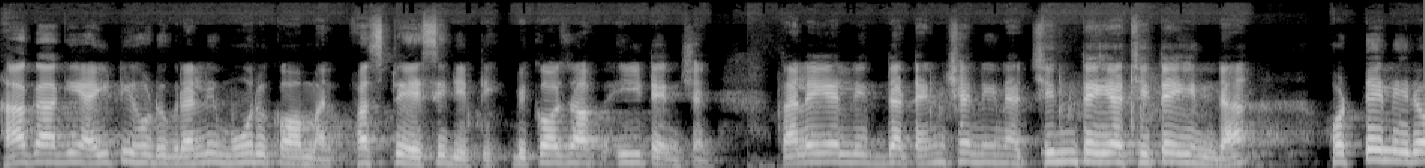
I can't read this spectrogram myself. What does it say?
ಹಾಗಾಗಿ ಐ ಟಿ ಹುಡುಗರಲ್ಲಿ ಮೂರು common first acidity because of ಈ ಟೆನ್ಷನ್ ತಲೆಯಲ್ಲಿದ್ದ ಟೆನ್ಷನ್ನಿನ ಚಿಂತೆಯ ಚಿತೆಯಿಂದ ಹೊಟ್ಟೆಯಲ್ಲಿರೋ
